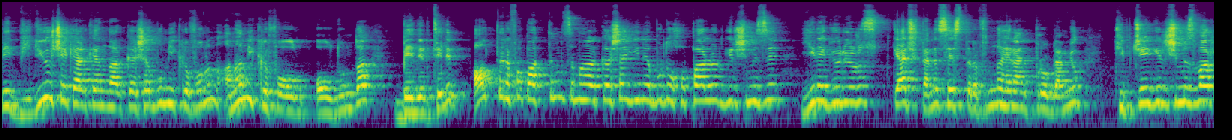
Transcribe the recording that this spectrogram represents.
ve video çekerken de arkadaşlar bu mikrofonun ana mikrofon olduğunda belirtelim. Alt tarafa baktığımız zaman arkadaşlar yine burada hoparlör girişimizi yine görüyoruz. Gerçekten de ses tarafında herhangi problem yok. Tip C girişimiz var.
